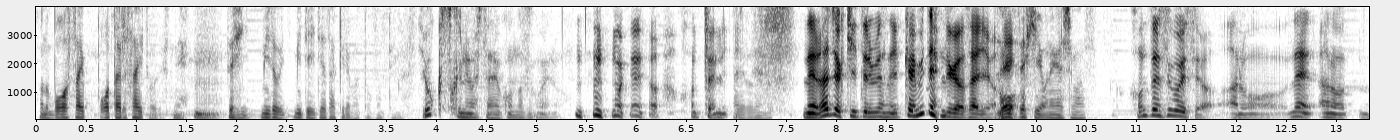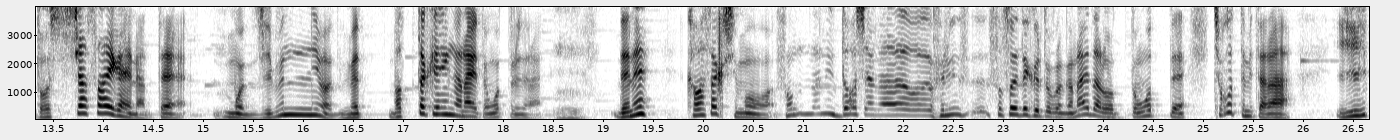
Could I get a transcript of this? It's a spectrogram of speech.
この防災ポータルサイトをですね、うん。ぜひ見と見ていただければと思っています。よく作りましたねこんなすごいの。もうね本当に。ありがとうございます。ねラジオ聞いてる皆さん一回見てみてくださいよ、ねぜひお願いします。本当にすごいですよ。あのねあの土砂災害なんてもう自分にはめ全く縁がないと思ってるじゃない。うん。でね川崎市もそんなに土砂が降り注いでくるところがないだろうと思ってちょこっと見たらいっ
